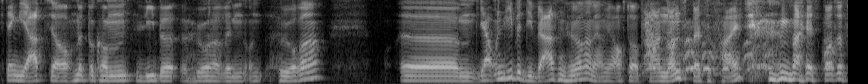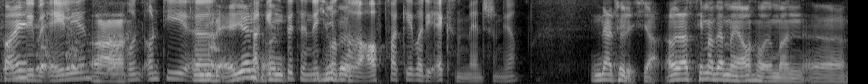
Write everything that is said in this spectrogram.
ich denke, ihr habt es ja auch mitbekommen, liebe Hörerinnen und Hörer. Ähm, ja, und liebe diversen Hörer, wir haben ja auch da ein paar non-specified bei Spotify. Liebe Aliens Ah. und, und die, liebe äh, Aliens vergiss und bitte nicht liebe- unsere Auftraggeber, die Echsenmenschen, ja? Natürlich, ja. Aber das Thema werden wir ja auch noch irgendwann äh, äh,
